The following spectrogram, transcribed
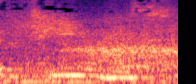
Red team has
